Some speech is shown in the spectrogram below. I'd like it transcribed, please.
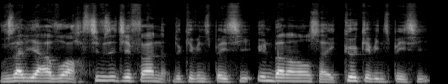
vous alliez avoir, si vous étiez fan de Kevin Spacey, une bande annonce avec que Kevin Spacey.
